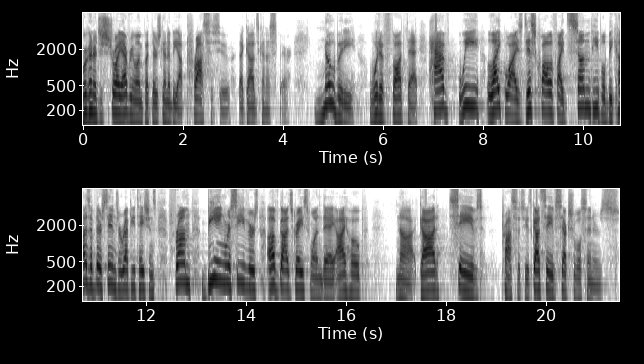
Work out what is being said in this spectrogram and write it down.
we're going to destroy everyone, but there's going to be a prostitute that God's going to spare. Nobody would have thought that. Have we likewise disqualified some people because of their sins or reputations from being receivers of God's grace one day? I hope not. God saves prostitutes, God saves sexual sinners.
